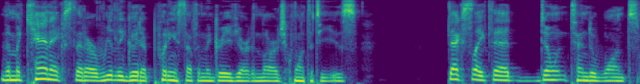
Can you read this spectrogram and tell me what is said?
the mechanics that are really good at putting stuff in the graveyard in large quantities. Decks like that don't tend to want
